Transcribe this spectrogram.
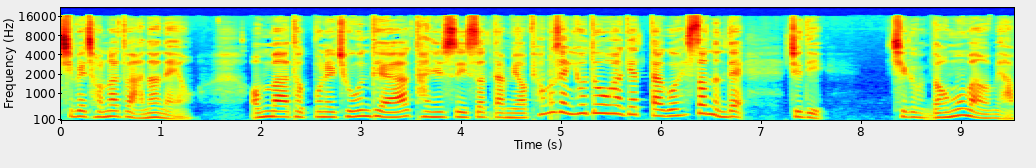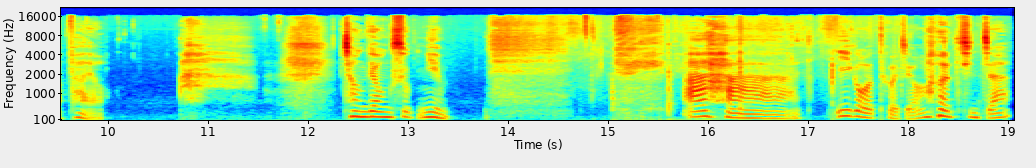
집에 전화도 안 하네요. 엄마 덕분에 좋은 대학 다닐 수 있었다며 평생 효도하겠다고 했었는데, 주디, 지금 너무 마음이 아파요. 아, 정경숙님. 아하, 이거 어떡하죠? 진짜.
